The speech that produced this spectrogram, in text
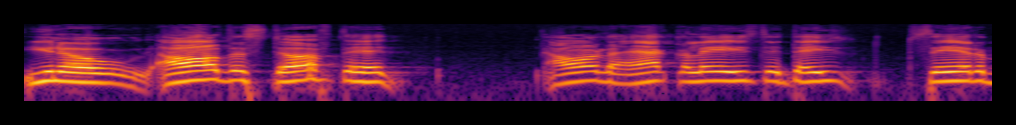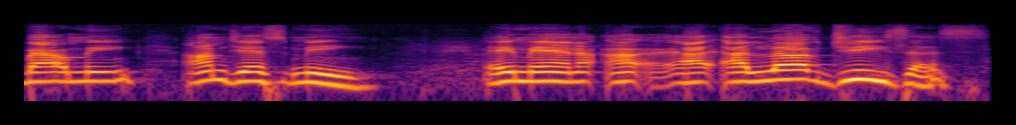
you know, all the stuff that all the accolades that they said about me. I'm just me. Amen. I, I, I love Jesus.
